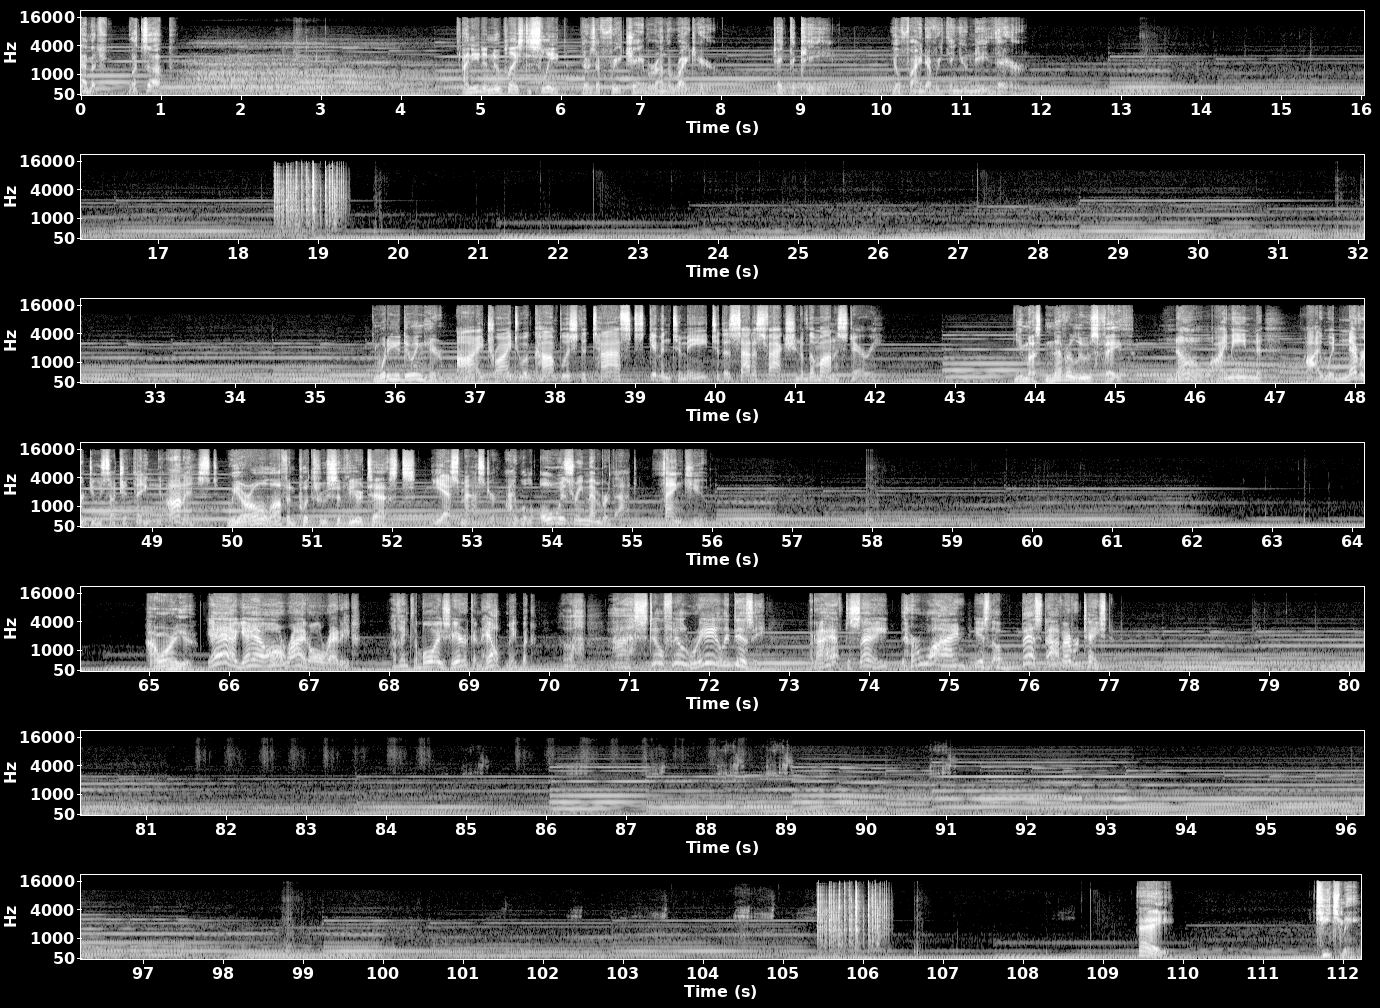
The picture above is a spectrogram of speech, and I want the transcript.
Damn it, what's up? I need a new place to sleep. There's a free chamber on the right here. Take the key. You'll find everything you need there. What are you doing here? I try to accomplish the tasks given to me to the satisfaction of the monastery. You must never lose faith. No, I mean, I would never do such a thing, honest. We are all often put through severe tests. Yes, Master, I will always remember that. Thank you. How are you? Yeah, yeah, all right already. I think the boys here can help me, but ugh, I still feel really dizzy. But I have to say, their wine is the best I've ever tasted. Hey! Teach me.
